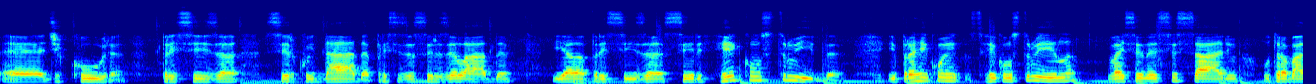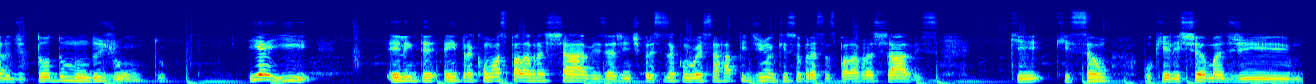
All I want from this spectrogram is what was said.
é, de cura, precisa ser cuidada, precisa ser zelada e ela precisa ser reconstruída. E para reconstruí-la vai ser necessário o trabalho de todo mundo junto. E aí ele entra com as palavras-chave e a gente precisa conversar rapidinho aqui sobre essas palavras-chave, que, que são o que ele chama de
